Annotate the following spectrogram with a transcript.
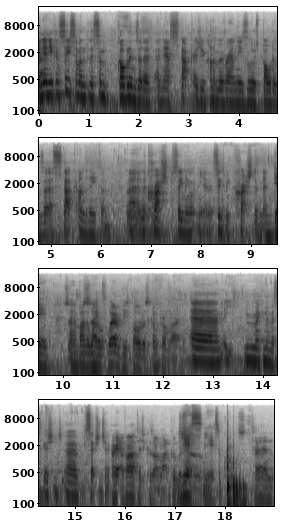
And then you can see some. There's some goblins that are, are now stuck as you kind of move around these loose boulders that are stuck underneath them. Uh, and they're crushed, seemingly, yeah, seem to be crushed and, and dead so, uh, by the way. so weight. where have these boulders come from? Like, Um, make an investigation, uh, perception check. I get advantage because I'm like good with Yes, stone. yes, of course. Ten.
